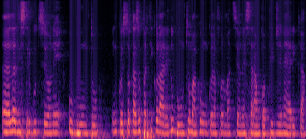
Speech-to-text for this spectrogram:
eh, la distribuzione Ubuntu, in questo caso particolare d'Ubuntu, ma comunque la formazione sarà un po' più generica.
